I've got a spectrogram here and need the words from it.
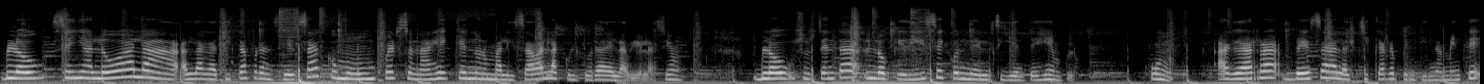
Blow señaló a la, a la, gatita francesa como un personaje que normalizaba la cultura de la violación. Blow sustenta lo que dice con el siguiente ejemplo. 1. Agarra, besa a la chica repentinamente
